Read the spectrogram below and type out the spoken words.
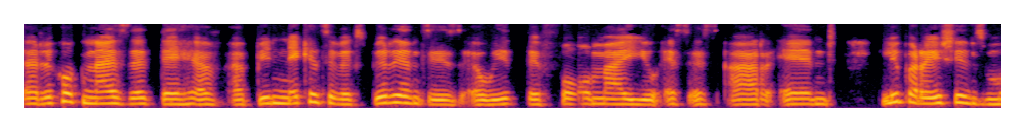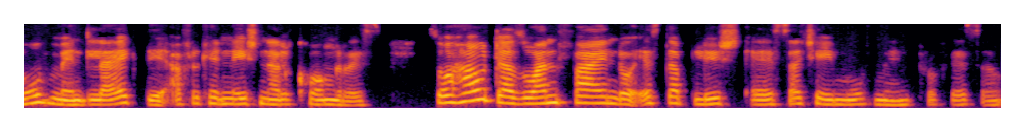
uh, recognize that there have uh, been negative experiences uh, with the former USSR and liberations movement like the African National Congress. So, how does one find or establish uh, such a movement, Professor?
